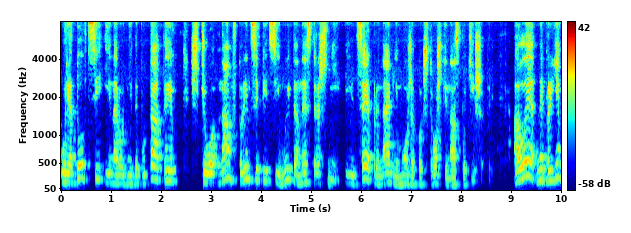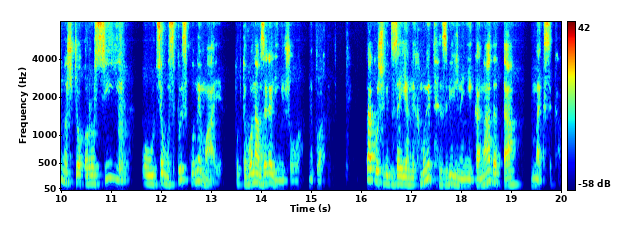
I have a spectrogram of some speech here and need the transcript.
урядовці, і народні депутати, що нам, в принципі, ці мита не страшні, і це принаймні може, хоч трошки нас потішити. Але неприємно, що Росії у цьому списку немає, тобто вона взагалі нічого не платить. Також від взаємних мит звільнені Канада та Мексика.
